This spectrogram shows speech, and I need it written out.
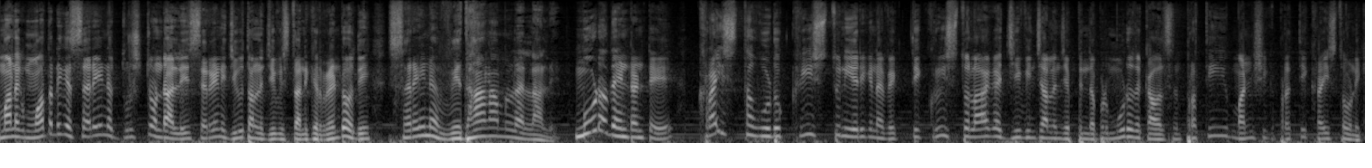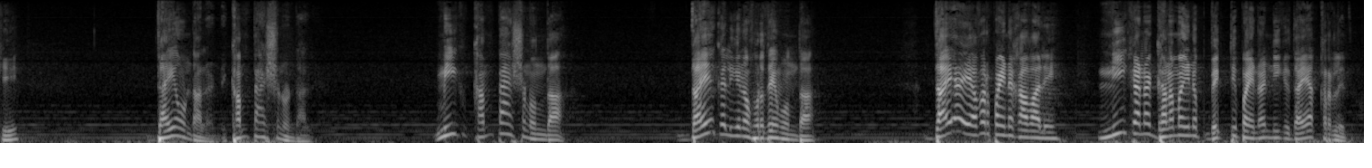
మనకు మొదటిగా సరైన దృష్టి ఉండాలి సరైన జీవితాలను జీవిస్తానికి. రెండోది సరైన విధానంలో వెళ్ళాలి. మూడోది ఏంటంటే క్రైస్తవుడు క్రీస్తుని ఎరిగిన వ్యక్తి క్రీస్తులాగా జీవించాలని చెప్పినప్పుడు మూడోది కావాల్సిన ప్రతి మనిషికి ప్రతి క్రైస్తవునికి దయ ఉండాలండి కంపాషన్ ఉండాలి. మీకు కంపాషన్ ఉందా? దయ కలిగిన హృదయం ఉందా? దయ ఎవరిపైన కావాలి? నీకన్నా ఘనమైన వ్యక్తి పైన నీకు దయ అక్కర్లేదు.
